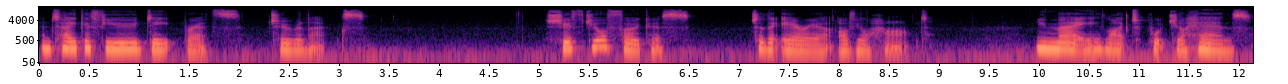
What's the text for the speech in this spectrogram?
and take a few deep breaths to relax. Shift your focus to the area of your heart. You may like to put your hands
